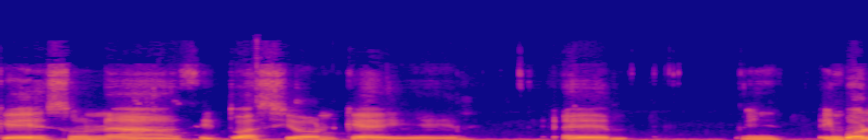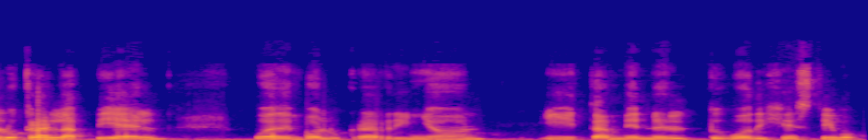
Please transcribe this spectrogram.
que es una situación que eh, involucra la piel, puede involucrar riñón y también el tubo digestivo.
